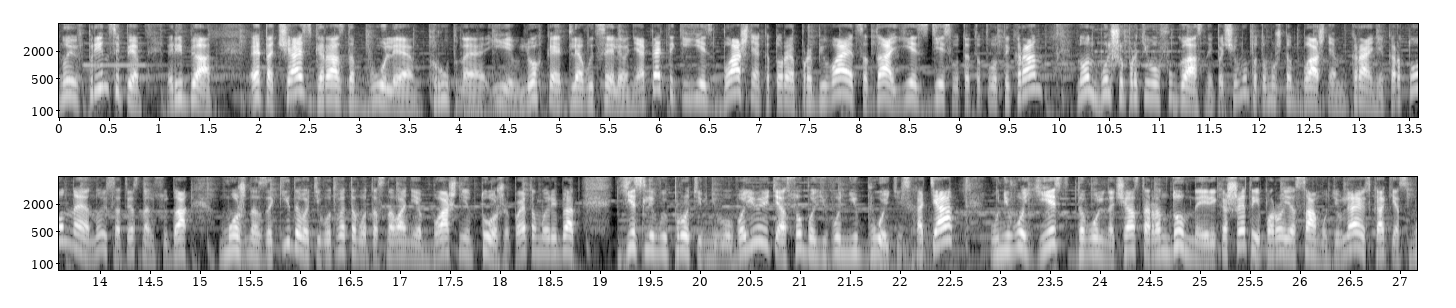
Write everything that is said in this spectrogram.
Ну и в принципе, ребят, эта часть гораздо более крупная и легкая для выцеливания. Опять-таки есть башня, которая пробивается, да, есть здесь вот этот вот экран, но он больше противофугасный. Почему? Потому что башня крайне картонная, ну и соответственно сюда можно закидывать и вот в это вот основание башни тоже. Поэтому, ребят, если вы против него воюете, особо его не бойтесь. Хотя у него есть довольно часто рандомные рикошеты и порой я сам удивляюсь, как я смог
